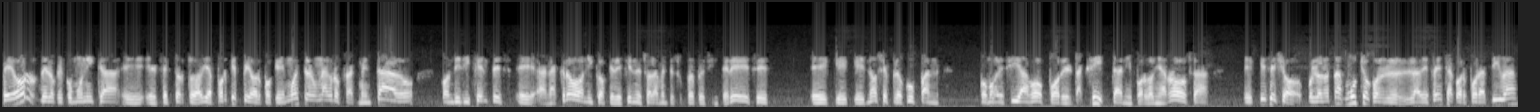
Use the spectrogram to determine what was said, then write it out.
peor de lo que comunica eh, el sector todavía. ¿Por qué peor? Porque muestran un agro fragmentado, con dirigentes eh, anacrónicos que defienden solamente sus propios intereses, eh, que, no se preocupan, como decías vos, por el taxista ni por Doña Rosa, qué sé yo, pues lo notás mucho con la defensa corporativa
